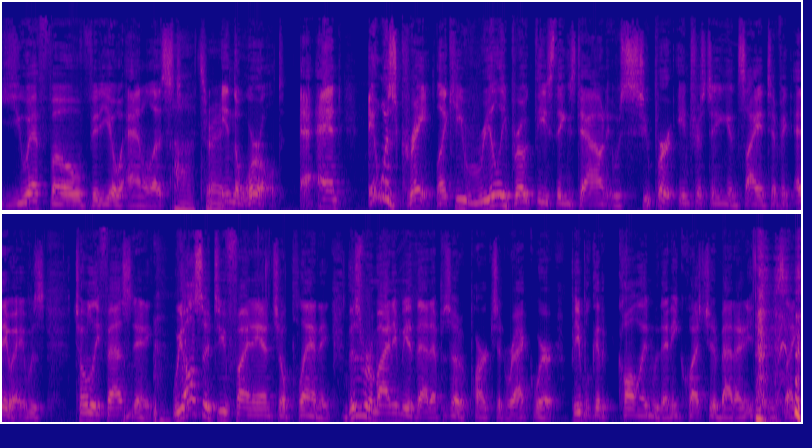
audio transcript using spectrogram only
UFO video analyst Oh, right. in the world, and it was great. Like he really broke these things down. It was super interesting and scientific. Anyway, it was totally fascinating. We also do financial planning. This is reminding me of that episode of Parks and Rec where people could call in with any question about anything. It's like,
